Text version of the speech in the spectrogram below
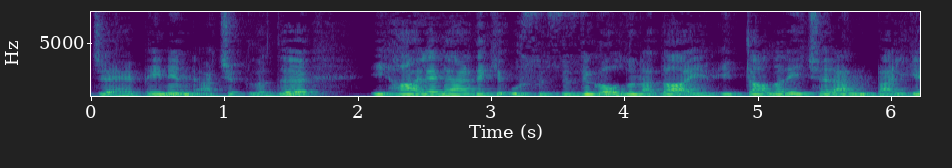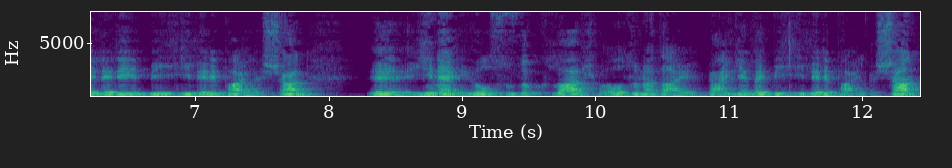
CHP'nin açıkladığı ihalelerdeki usulsüzlük olduğuna dair iddiaları içeren belgeleri, bilgileri paylaşan, e, yine yolsuzluklar olduğuna dair belge ve bilgileri paylaşan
